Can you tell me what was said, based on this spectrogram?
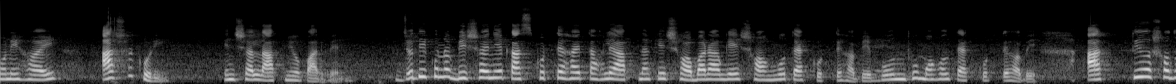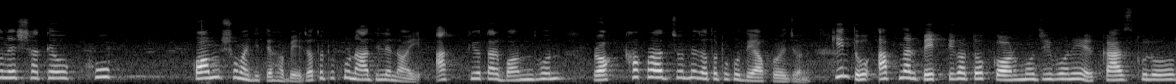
মনে হয়, আশা করি, ইনশাল্লাহ আপনিও পারবেন। যদি কোনো বিষয় নিয়ে কাজ করতে হয়, তাহলে আপনাকে সবার আগে সঙ্গ ত্যাগ করতে হবে, বন্ধু মহল ত্যাগ করতে হবে। আত্মীয় স্বজনের সাথেও খুব কম সময় দিতে হবে, যতটুকু না দিলে নয়। আত্মীয়তার বন্ধন রক্ষা করার জন্য যতটুকু দেওয়া প্রয়োজন। কিন্তু আপনার ব্যক্তিগত কর্মজীবনের কাজগুলো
